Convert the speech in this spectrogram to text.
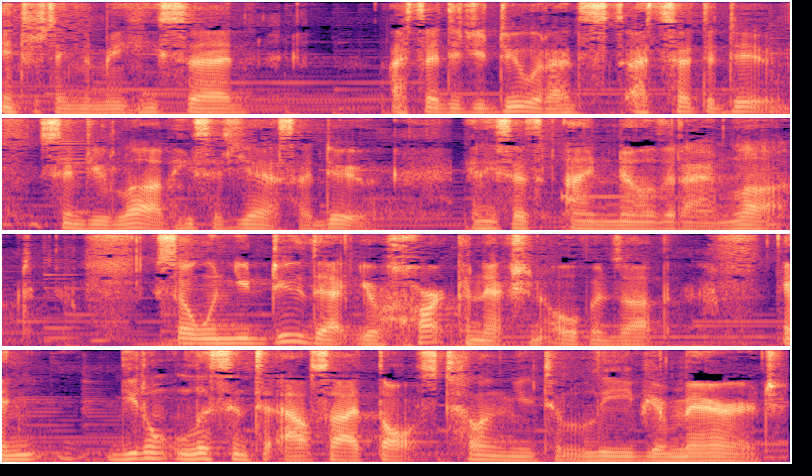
interesting to me. He said, I said, Did you do what I, I said to do? Send you love. He says, Yes, I do. And he says, I know that I am loved. So when you do that, your heart connection opens up and you don't listen to outside thoughts telling you to leave your marriage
